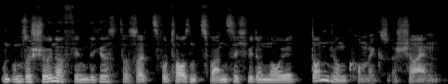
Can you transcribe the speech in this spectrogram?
Und umso schöner finde ich es, dass seit 2020 wieder neue Donjon Comics erscheinen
